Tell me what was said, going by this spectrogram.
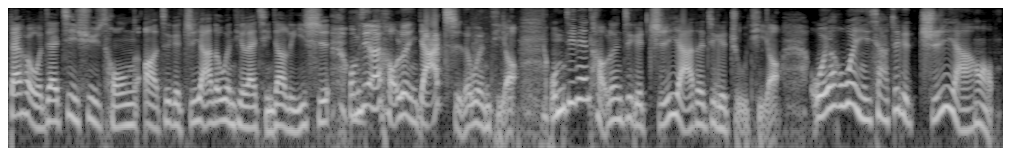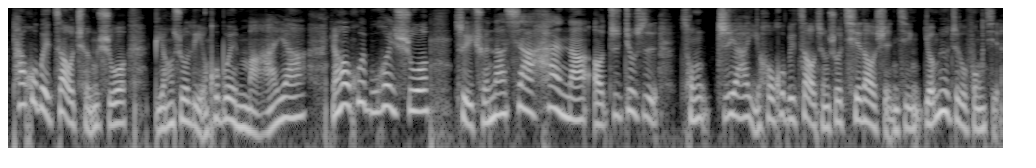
待会儿我再继续从啊这个植牙的问题来请教李医师。我们先来讨论牙齿的问题哦。我们今天讨论这个植牙的这个主题哦，我要问一下这个植牙哦，它会不会造成说，比方说脸会不会麻呀？然后会不会说嘴唇呐、下汗呐？哦，这就是从植牙以后会不会造成说切到神经？有没有这个风险？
